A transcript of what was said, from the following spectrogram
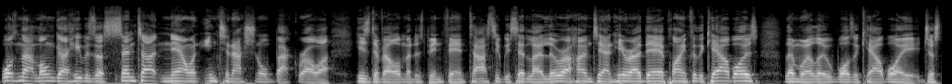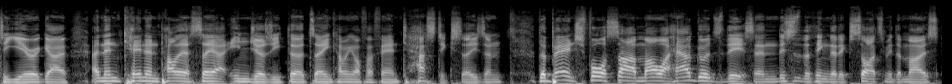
Wasn't that long ago? He was a centre, now an international back rower. His development has been fantastic. We said Leilua, hometown hero there, playing for the Cowboys. Lemuelu was a Cowboy just a year ago. And then Keenan Palasia in jersey 13, coming off a fantastic season. The bench for Samoa, how good's this? And this is the thing that excites me the most.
